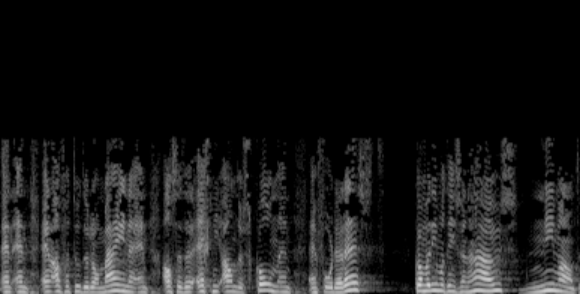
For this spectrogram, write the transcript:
En, en, en af en toe de Romeinen, en als het er echt niet anders kon, en, en voor de rest Kwam er iemand in zijn huis? Niemand.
